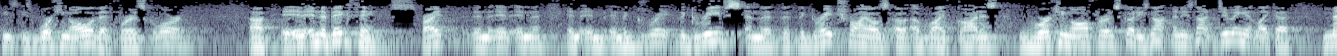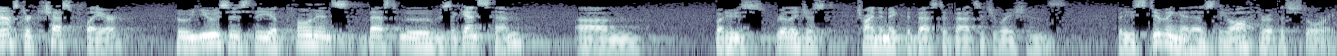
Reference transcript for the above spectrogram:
He's, he's working all of it for His glory. Uh, in, in, the big things, right? In, in, in, in, the, great, the griefs and the, the, the great trials of, of, life, God is working all for His good. He's not, and He's not doing it like a master chess player who uses the opponent's best moves against them, um, but who's really just trying to make the best of bad situations. But He's doing it as the author of the story,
